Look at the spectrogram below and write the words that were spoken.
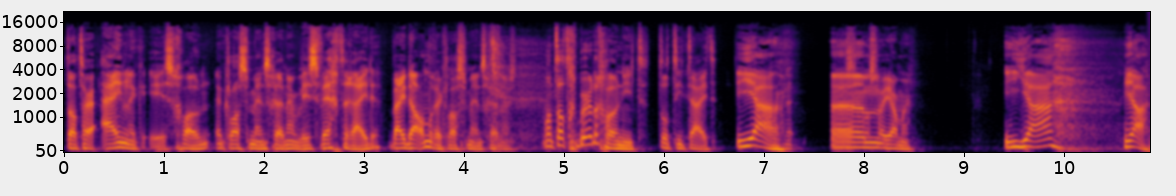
Dat er eindelijk is gewoon een klassementsrenner wist weg te rijden bij de andere klassementsrenners. Want dat gebeurde gewoon niet tot die tijd. Ja, dat was ehm, wel jammer. ja, ja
